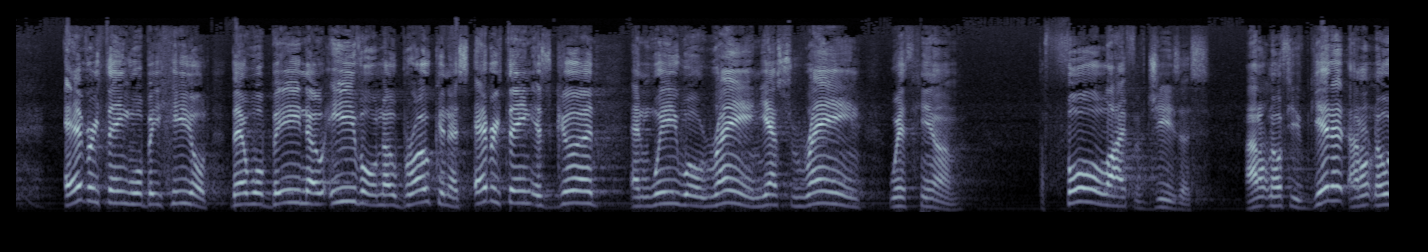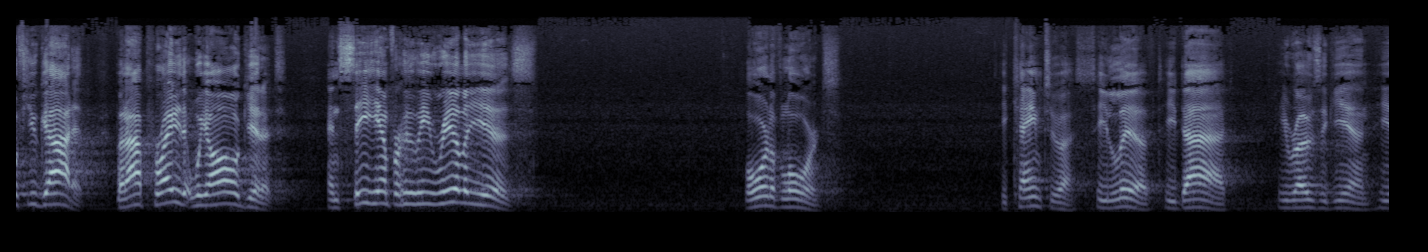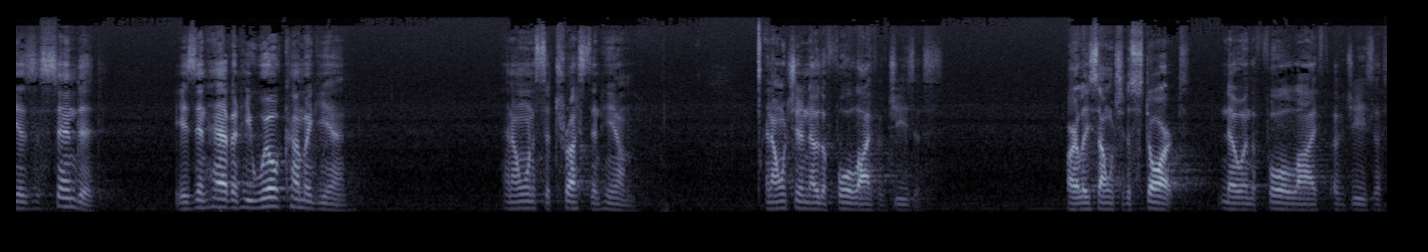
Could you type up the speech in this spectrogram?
Everything will be healed. There will be no evil, no brokenness. Everything is good, and we will reign. Yes, reign with Him. Full life of Jesus. I don't know if you get it. I don't know if you got it. But I pray that we all get it and see Him for who He really is Lord of Lords. He came to us. He lived. He died. He rose again. He has ascended. He is in heaven. He will come again. And I want us to trust in Him. And I want you to know the full life of Jesus. Or at least I want you to start knowing the full life of Jesus.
